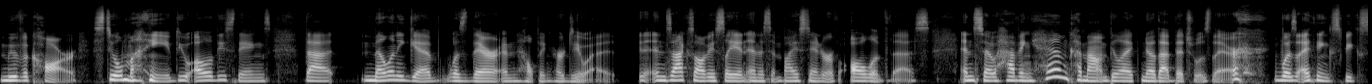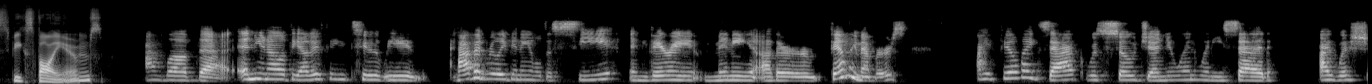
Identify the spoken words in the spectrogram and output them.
move a car, steal money, do all of these things that Melanie Gibb was there and helping her do it. And Zach's obviously an innocent bystander of all of this. And so having him come out and be like, no, that bitch was there was, I think, speaks speaks volumes. I love that. And you know, the other thing too that we haven't really been able to see in very many other family members, I feel like Zach was so genuine when he said, I wish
